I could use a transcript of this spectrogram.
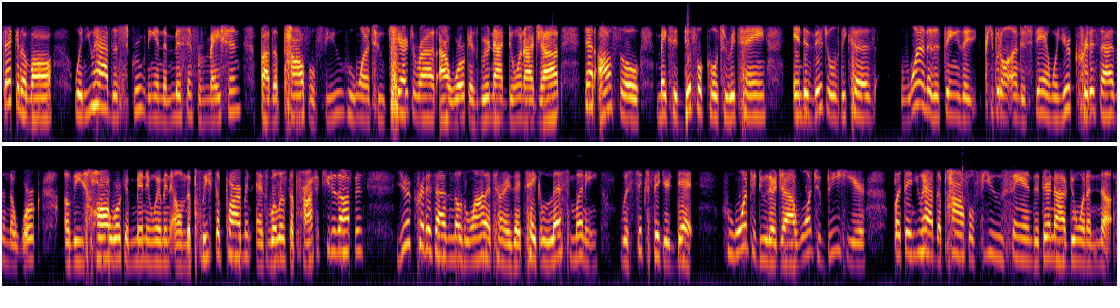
Second of all, when you have the scrutiny and the misinformation by the powerful few who want to characterize our work as we're not doing our job, that also makes it difficult to retain individuals because one of the things that people don't understand when you're criticizing the work of these hardworking men and women on the police department as well as the prosecutor's office, you're criticizing those line attorneys that take less money with six figure debt who want to do their job, want to be here, but then you have the powerful few saying that they're not doing enough.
